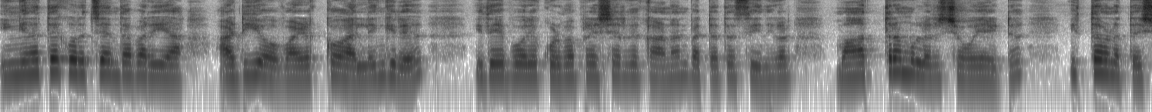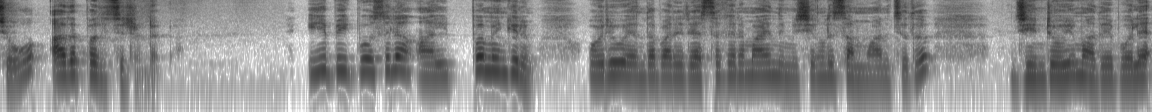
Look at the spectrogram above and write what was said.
ഇങ്ങനത്തെ കുറിച്ച് എന്താ പറയുക അടിയോ വഴക്കോ അല്ലെങ്കിൽ ഇതേപോലെ കുടുംബ പ്രേക്ഷകർക്ക് കാണാൻ പറ്റാത്ത സീനുകൾ മാത്രമുള്ളൊരു ഷോയായിട്ട് ഇത്തവണത്തെ ഷോ അതപ്പതിച്ചിട്ടുണ്ട് ഈ ബിഗ് ബോസിൽ അല്പമെങ്കിലും ഒരു എന്താ പറയുക രസകരമായ നിമിഷങ്ങൾ സമ്മാനിച്ചത് ജിൻഡോയും അതേപോലെ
